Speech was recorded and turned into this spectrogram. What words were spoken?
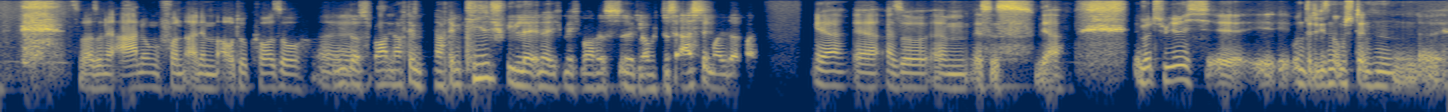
das war so eine Ahnung von einem Autokorso. Äh, das war nach dem, nach dem Kiel-Spiel, erinnere ich mich, war das, äh, glaube ich, das erste Mal der Fall. Ja, ja, also ähm, es ist, ja, wird schwierig, äh, unter diesen Umständen äh,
